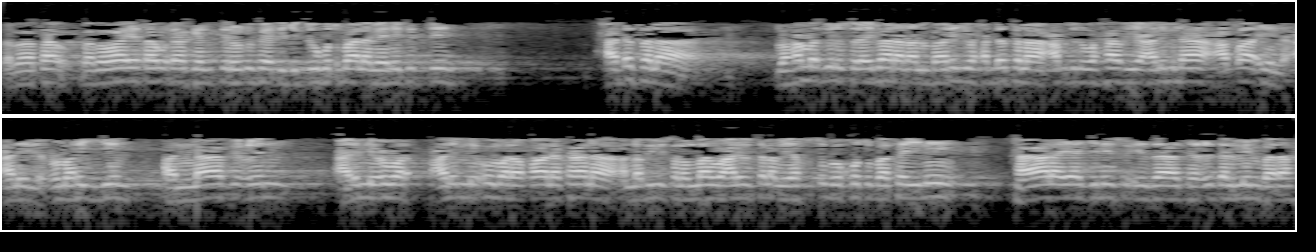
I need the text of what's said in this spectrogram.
بابا واي تاودا كيستن ودفت جدو خطبة لميني حدثنا محمد بن سليمان الأنباري حدثنا عبد الوهاب عن عطاء عن العمري النافع عن ابن عمر عن ابن عمر قال كان النبي صلى الله عليه وسلم يخطب خطبتين كان يجلس إذا سعد المنبر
